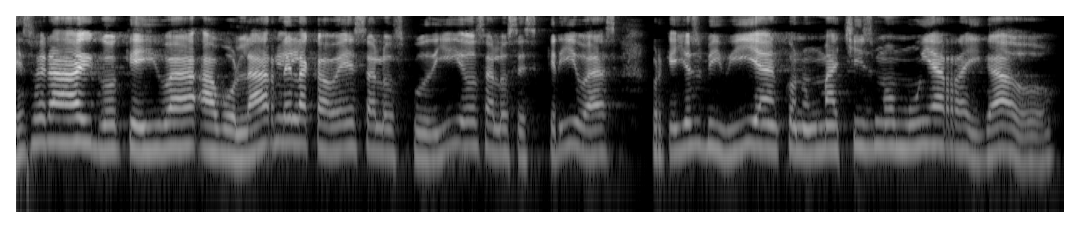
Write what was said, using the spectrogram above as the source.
Eso era algo que iba a volarle la cabeza a los judíos, a los escribas, porque ellos vivían con un machismo muy arraigado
